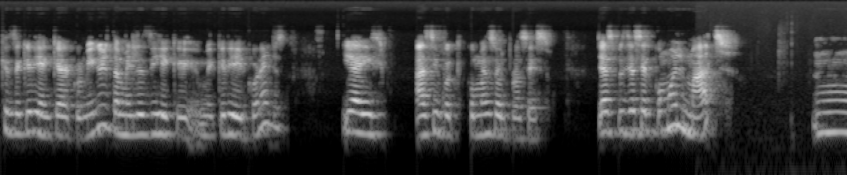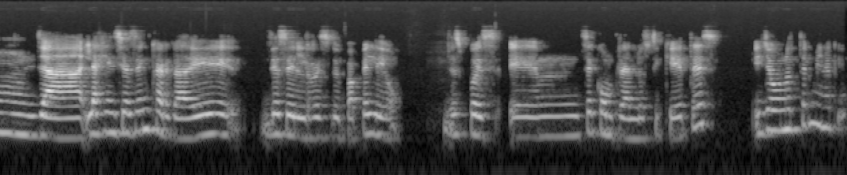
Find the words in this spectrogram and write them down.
que se querían quedar conmigo y también les dije que me quería ir con ellos. Y ahí así fue que comenzó el proceso. Ya después de hacer como el match, Mm, ya la agencia se encarga de, hacer el resto del papeleo. Después em, se compran los tiquetes y ya uno termina aquí.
